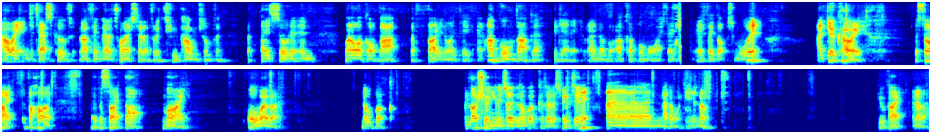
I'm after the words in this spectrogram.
I went into Tesco's and I think they were trying to sell it for like two pounds something. But they sold it in. Well, I got that for 39p, and I'm going back there to get it. Another a couple more, I think, if they got some more in. I do carry beside behind beside that my all weather notebook. I'm not showing you inside the notebook because there was things in it, and I don't want you to know. Okay, another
